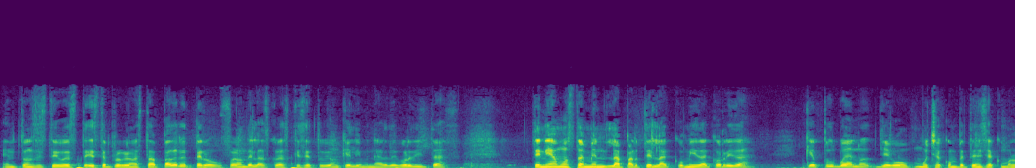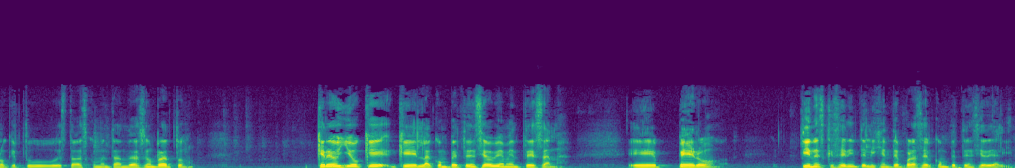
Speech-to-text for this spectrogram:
Entonces, te digo, este, este programa está padre, pero fueron de las cosas que se tuvieron que eliminar de gorditas. Teníamos también la parte de la comida corrida, que pues bueno, llegó mucha competencia como lo que tú estabas comentando hace un rato. Creo yo que, que la competencia obviamente es sana, eh, pero tienes que ser inteligente para hacer competencia de alguien.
